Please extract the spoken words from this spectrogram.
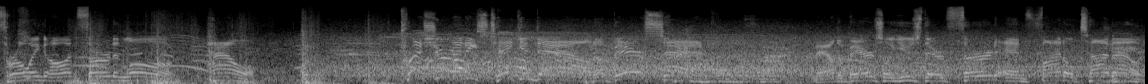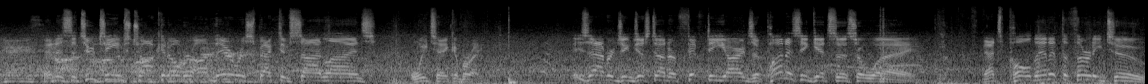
Throwing on third and long. Howell. Pressure, and he's taken down. A Bear sack. Now the Bears will use their third and final timeout. And as the two teams talk it over on their respective sidelines, we take a break. He's averaging just under 50 yards a punt as he gets this away. That's pulled in at the 32.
